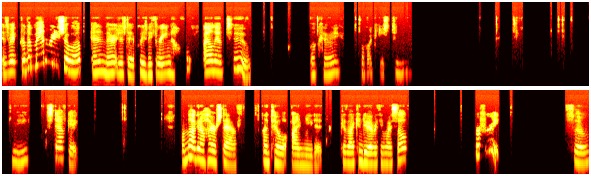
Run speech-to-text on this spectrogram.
is wait for the man to show up. And there it just did. Please be three. No, I only have two. Okay. If I could just do three. Staff gate. I'm not gonna hire staff until I need it. Because I can do everything myself for free. So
